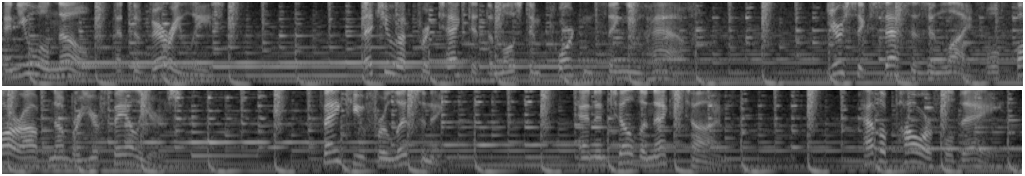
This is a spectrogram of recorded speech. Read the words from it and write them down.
And you will know, at the very least, that you have protected the most important thing you have. Your successes in life will far outnumber your failures. Thank you for listening. And until the next time, have a powerful day.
